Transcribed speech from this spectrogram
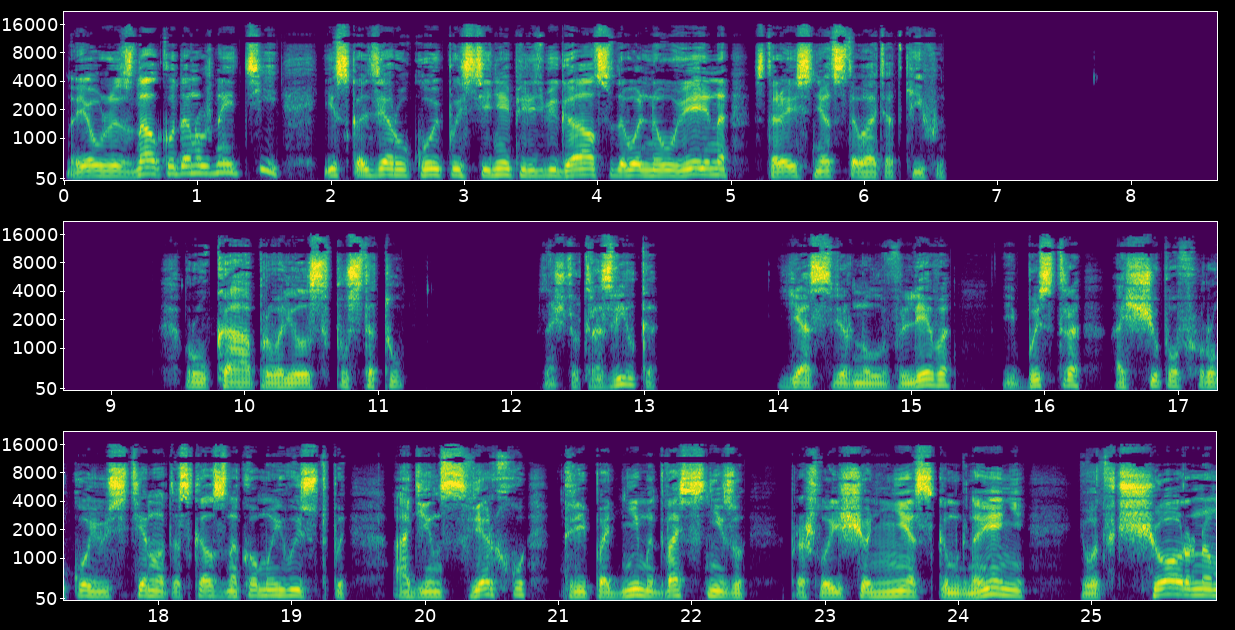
Но я уже знал, куда нужно идти, и, скользя рукой по стене, передвигался довольно уверенно, стараясь не отставать от Кифы. Рука провалилась в пустоту. Значит, тут развилка. Я свернул влево и, быстро ощупав рукою стену, отыскал знакомые выступы. Один сверху, три под ним и два снизу. Прошло еще несколько мгновений, и вот в черном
